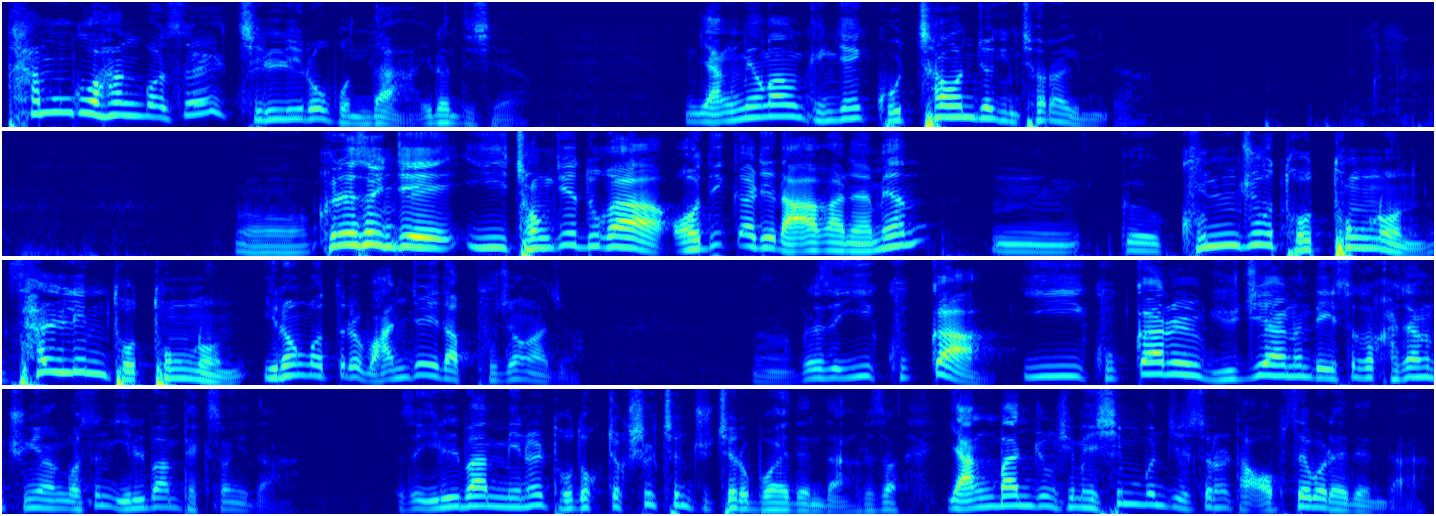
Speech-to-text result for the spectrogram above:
탐구한 것을 진리로 본다 이런 뜻이에요. 양명학은 굉장히 고차원적인 철학입니다. 어, 그래서 이제 이 정제두가 어디까지 나아가냐면 음, 그 군주 도통론, 살림 도통론 이런 것들을 완전히 다 부정하죠. 어, 그래서 이 국가, 이 국가를 유지하는 데 있어서 가장 중요한 것은 일반 백성이다. 그래서 일반민을 도덕적 실천 주체로 보아야 된다. 그래서 양반 중심의 신분 질서를 다 없애버려야 된다.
